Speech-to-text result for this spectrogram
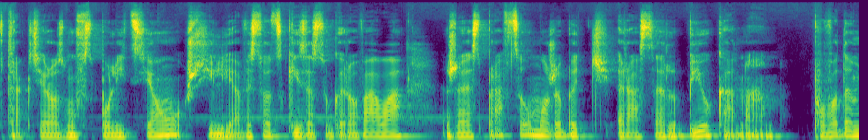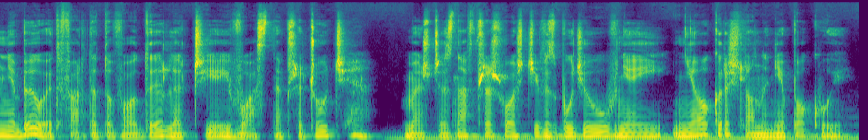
W trakcie rozmów z policją Shilia Wysocki zasugerowała, że sprawcą może być Russell Buchanan. Powodem nie były twarde dowody, lecz jej własne przeczucie. Mężczyzna w przeszłości wzbudził w niej nieokreślony niepokój.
